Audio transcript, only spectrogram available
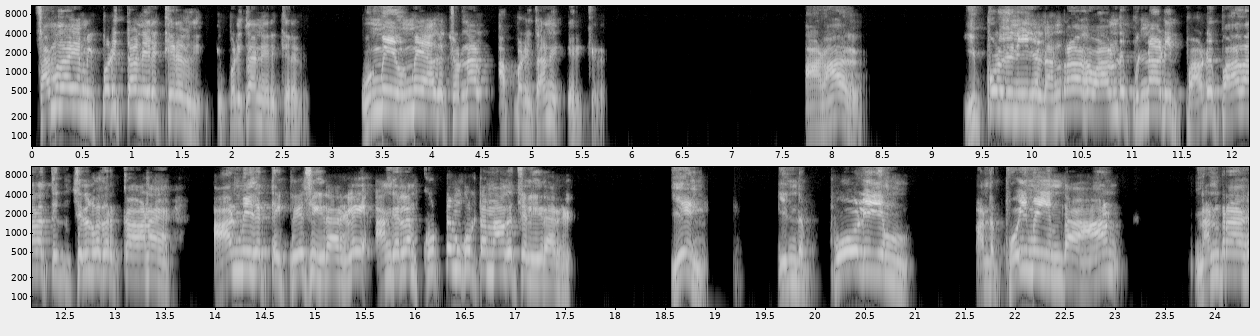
சமுதாயம் இப்படித்தான் இருக்கிறது. இப்படித்தான் இருக்கிறது. உண்மையை உண்மையாக சொன்னால் அப்படித்தான் இருக்கிறது. ஆனால் இப்பொழுது நீங்கள் நன்றாக வாழ்ந்து பின்னாடி படு பாதாளத்துக்கு செல்வதற்கான ஆன்மீகத்தை பேசுகிறார்களே அங்கெல்லாம் கூட்டம் கூட்டமாக செல்கிறார்கள். ஏன்? இந்த போலியும் அந்த பொய்மையும் தான் நன்றாக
